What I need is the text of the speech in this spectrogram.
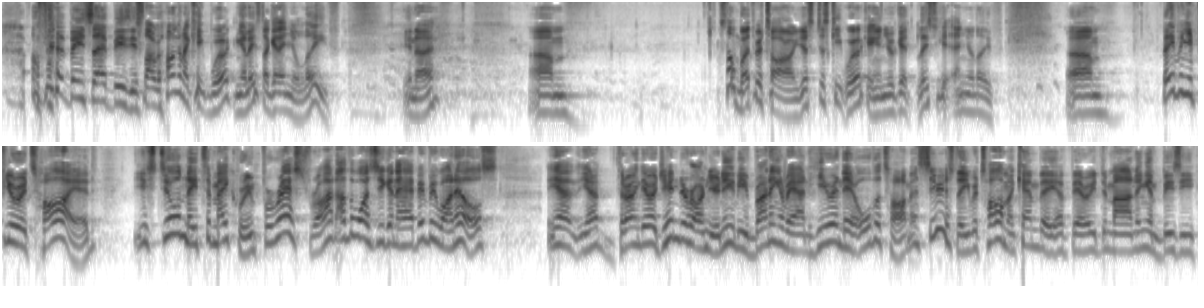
I've never been so busy. It's like, I'm going to keep working. At least I get annual leave, you know? Um, it's not worth retiring. Just, just keep working and you'll get, at least you get annual leave. Um, but even if you're retired, you still need to make room for rest, right? Otherwise, you're going to have everyone else you know, you know, throwing their agenda on you. And going to be running around here and there all the time. And seriously, retirement can be a very demanding and busy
